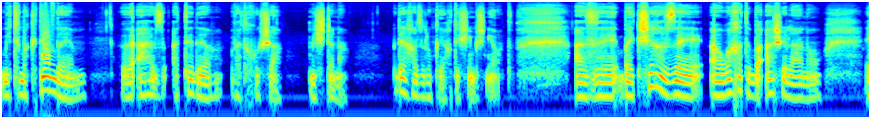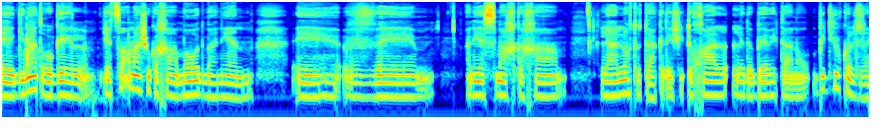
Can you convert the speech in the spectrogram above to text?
מתמקדים בהם, ואז התדר והתחושה משתנה. בדרך כלל זה לוקח 90 שניות. אז uh, בהקשר הזה, האורחת הבאה שלנו, uh, גינת רוגל, יצרה משהו ככה מאוד מעניין, uh, ואני אשמח ככה להעלות אותה כדי שהיא תוכל לדבר איתנו בדיוק על זה.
